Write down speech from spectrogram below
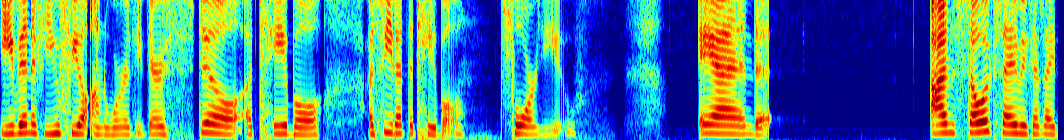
Even if you feel unworthy, there is still a table, a seat at the table for you. And I'm so excited because I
